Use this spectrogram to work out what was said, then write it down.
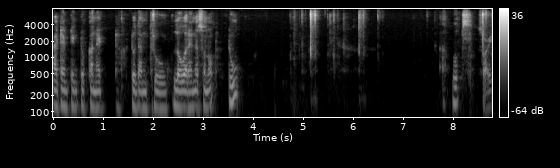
attempting to connect to them through lower NSO node 2. Oops, sorry.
